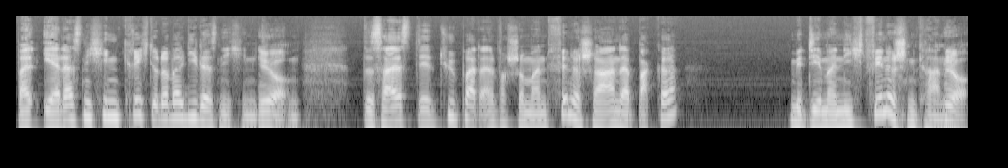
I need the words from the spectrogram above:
Weil er das nicht hinkriegt oder weil die das nicht hinkriegen. Das heißt, der Typ hat einfach schon mal einen Finisher an der Backe, mit dem er nicht finishen kann. ja.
